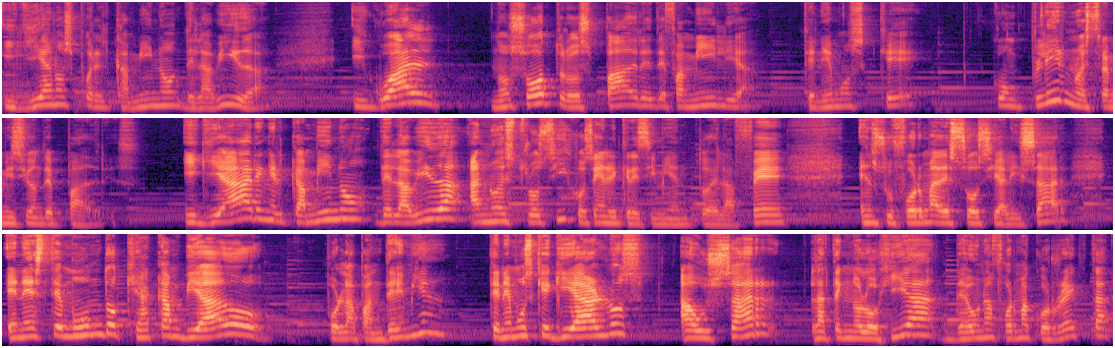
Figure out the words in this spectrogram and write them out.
y guíanos por el camino de la vida. Igual nosotros, padres de familia, tenemos que cumplir nuestra misión de padres y guiar en el camino de la vida a nuestros hijos en el crecimiento de la fe, en su forma de socializar, en este mundo que ha cambiado por la pandemia. Tenemos que guiarlos a usar la tecnología de una forma correcta,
